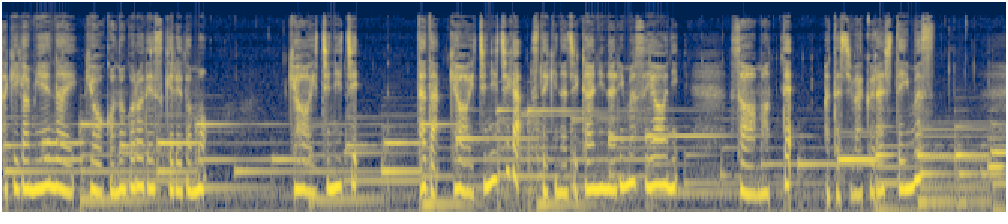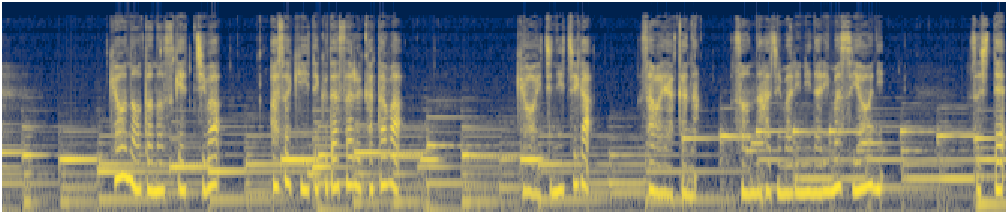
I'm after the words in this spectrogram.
先が見えない今日この頃ですけれども今日一日ただ今日一日が素敵な時間になりますようにそう思って私は暮らしています。今日の音のスケッチは朝聞いてくださる方は今日一日が爽やかなそんな始まりになりますように。そして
